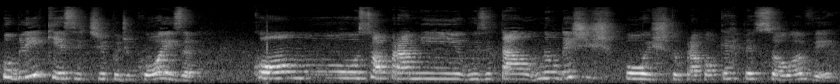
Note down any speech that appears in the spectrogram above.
publique esse tipo de coisa como só para amigos e tal. Não deixe exposto para qualquer pessoa ver.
